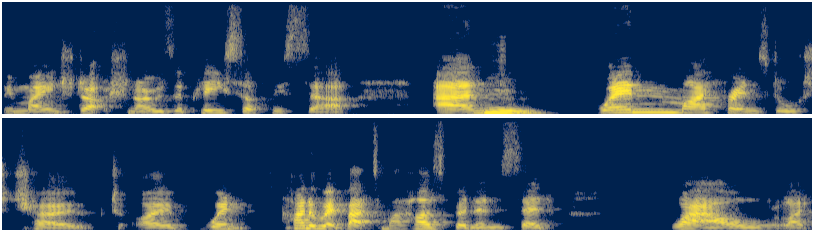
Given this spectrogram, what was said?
in my introduction, I was a police officer, and mm. when my friend's daughter choked, I went kind of went back to my husband and said, wow, like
